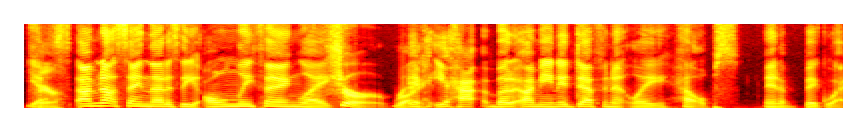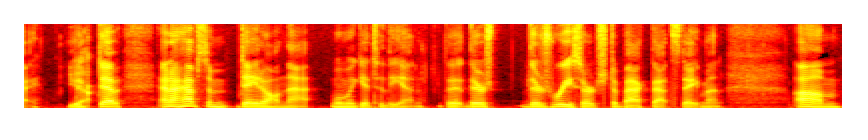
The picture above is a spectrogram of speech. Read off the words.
Yes, Fair? I'm not saying that is the only thing. Like, Sure, right. it- you ha- but I mean, it definitely helps in a big way. Yeah. def- and I have some data on that when we get to the end. There's there's research to back that statement. Um,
